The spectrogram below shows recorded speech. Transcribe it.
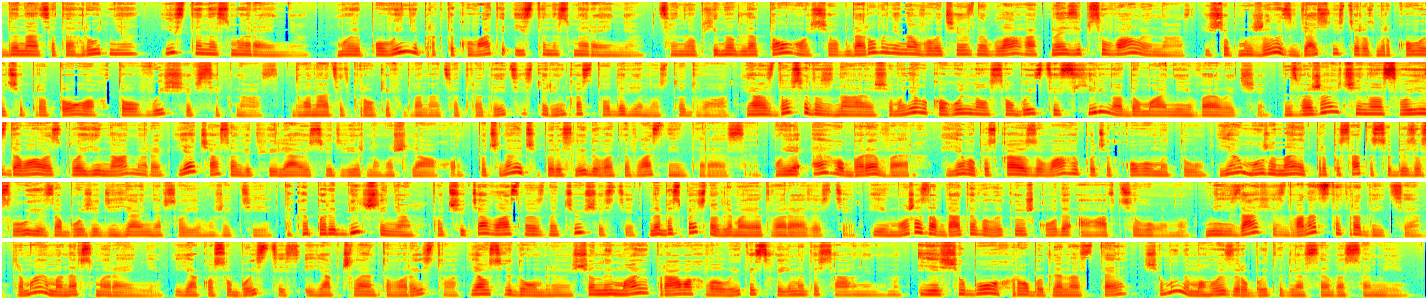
11 грудня істинне смирення. Ми повинні практикувати істинне смирення. Це необхідно для того, щоб даровані нам величезне блага не зіпсували нас, і щоб ми жили з вдячністю, розмірковуючи про того, хто вище всіх нас. 12 кроків, 12 традицій, сторінка 192. Я з досвіду знаю, що моя алкогольна особистість схильна до манії величі. Незважаючи на свої, здавалось, благі наміри, я часом відхиляюсь від вірного шляху, починаючи переслідувати власні інтереси. Моє его бере верх. Я випускаю з уваги початкову мету. Я можу навіть приписати собі заслуги за Божі діяння в своєму житті. Таке перебільшення, почуття власної значущості небезпечно для моєї тверезості і може завдати великої шкоди ага в цілому. Мій захист, 12 традиція, тримає мене в смиренні. Як особистість і як член товариства я усвідомлюю, що не маю права хвалитись своїми досягненнями, і що Бог робить для нас те, що ми не могли зробити для себе самі.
